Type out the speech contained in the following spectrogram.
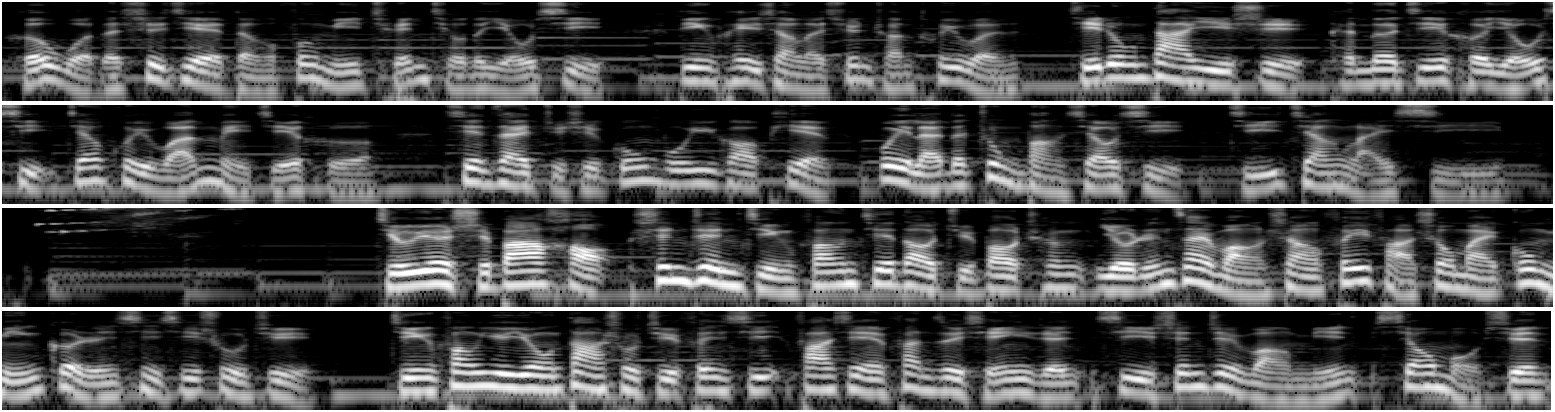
和《我的世界》等风靡全球的游戏，并配上了宣传推文，其中大意是肯德基和游戏将会完美结合。现在只是公布预告片，未来的重磅消息即将来袭。九月十八号，深圳警方接到举报称，有人在网上非法售卖公民个人信息数据。警方运用大数据分析，发现犯罪嫌疑人系深圳网民肖某轩。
